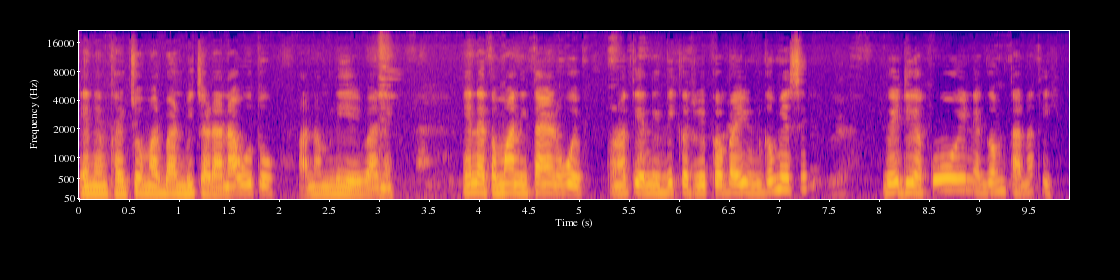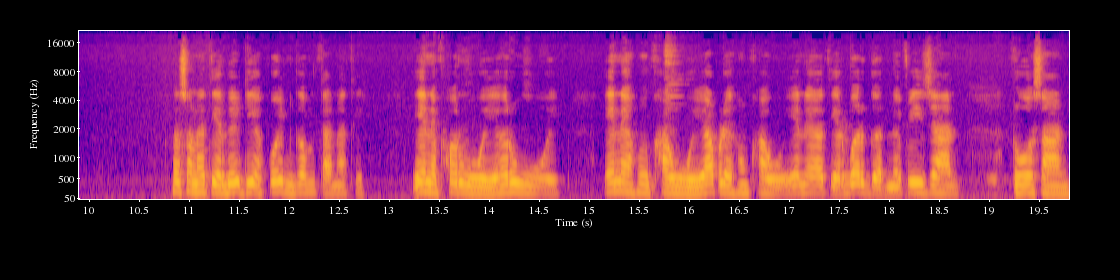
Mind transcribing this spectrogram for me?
એને એમ થાય જો મારા બાન બિચારાને આવું તો અને આમ લઈ આવ્યા નહીં. એને તો માની તાણ હોય, પણ અત્યારની દીકરીઓ કબાયું ગમે છે. ગઢિયા કોઈને ગમતા નથી. બસો ને અત્યારે ગઢિયા કોઈને ગમતા નથી. એને ફરવું હોય હરવું હોય એને શું ખાવું હોય આપણે શું ખાવું હોય એને અત્યારે બર્ગર ને પીઝા ને ઢોસા ને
